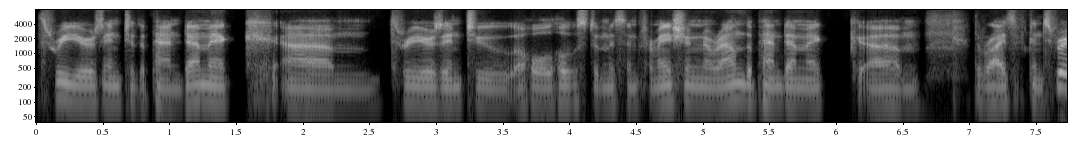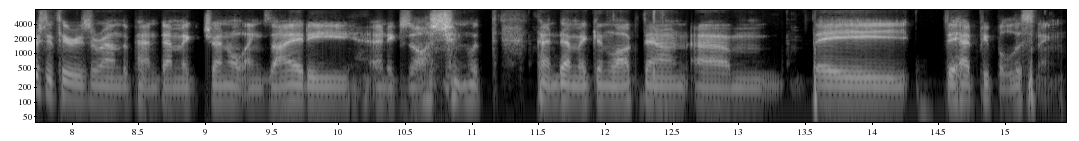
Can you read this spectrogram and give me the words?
Three years into the pandemic, um, three years into a whole host of misinformation around the pandemic, um, the rise of conspiracy theories around the pandemic, general anxiety and exhaustion with pandemic and lockdown, um, they they had people listening.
